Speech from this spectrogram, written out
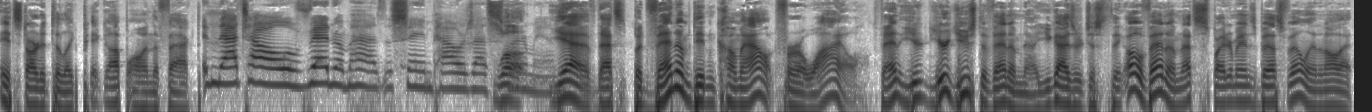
it started to like pick up on the fact. And that's how Venom has the same powers as Well, Spider Man. yeah, that's. But Venom didn't come out for a while. Ven- you're you're used to Venom now. You guys are just think, oh, Venom, that's Spider-Man's best villain and all that.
